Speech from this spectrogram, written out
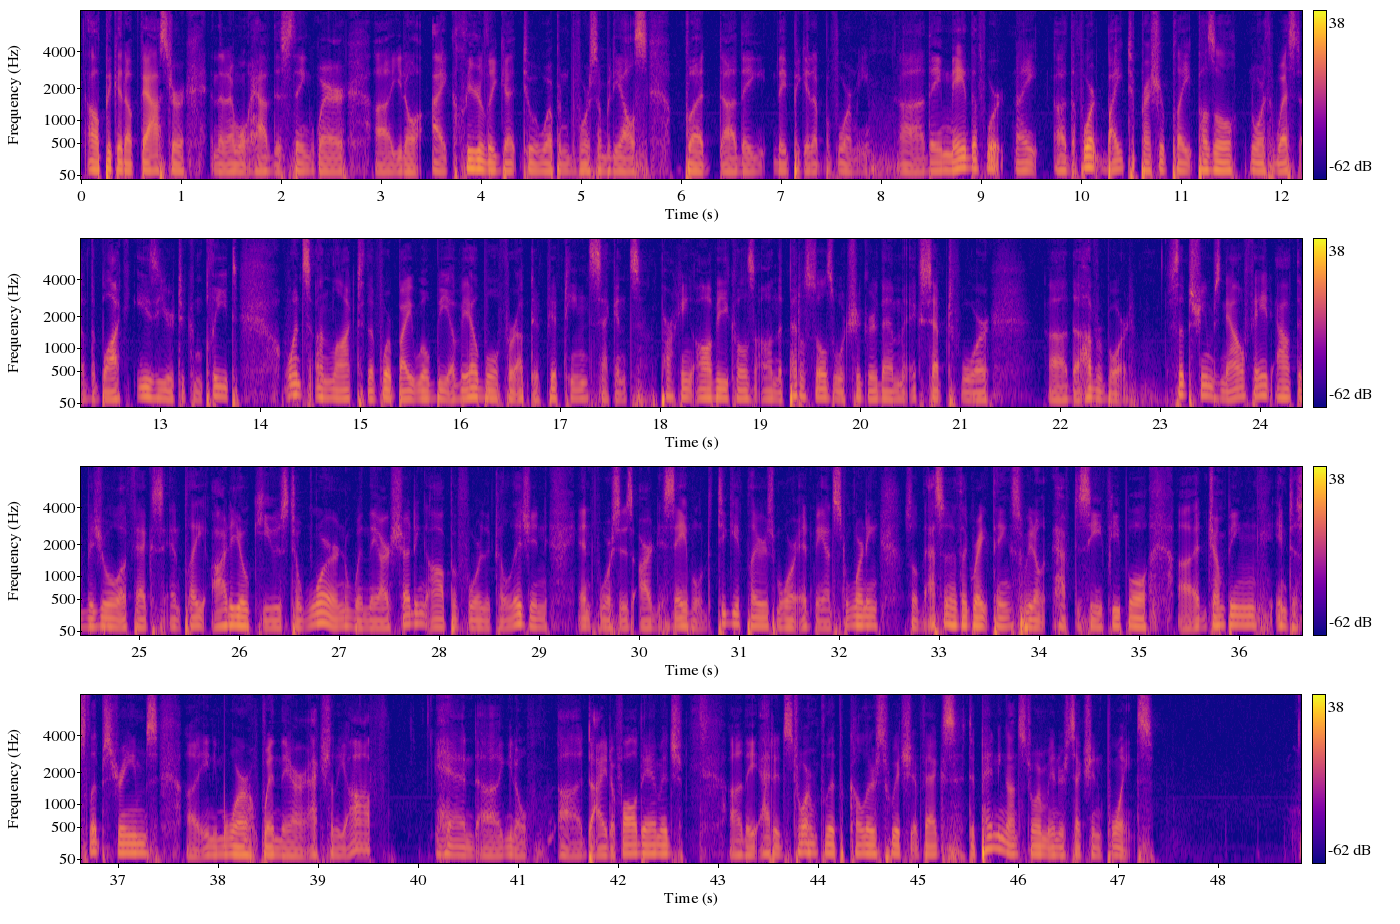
I'll pick it up faster, and then I won't have this thing where, uh, you know, I clearly get to a weapon before somebody else, but uh, they they pick it up before me. Uh, they made the Fortnite uh, the Fortbyte pressure plate puzzle northwest of the block easier to complete. Once unlocked, the Fortbyte will be available for up to 15 seconds. Parking all vehicles on the pedestals will trigger them, except for uh, the hoverboard. Slipstreams now fade out the visual effects and play audio cues to warn when they are shutting off before the collision and forces are disabled to give players more advanced warning. So that's another great thing. So we don't have to see people uh, jumping into slipstreams uh, anymore when they are actually off and uh, you know uh, die to fall damage. Uh, they added storm flip color switch effects depending on storm intersection points.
